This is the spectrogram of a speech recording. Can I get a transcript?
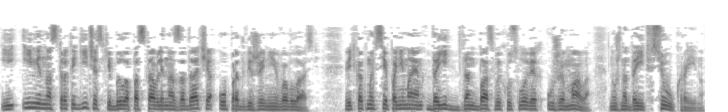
И именно стратегически была поставлена задача о продвижении во власть. Ведь, как мы все понимаем, доить Донбасс в их условиях уже мало. Нужно доить всю Украину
